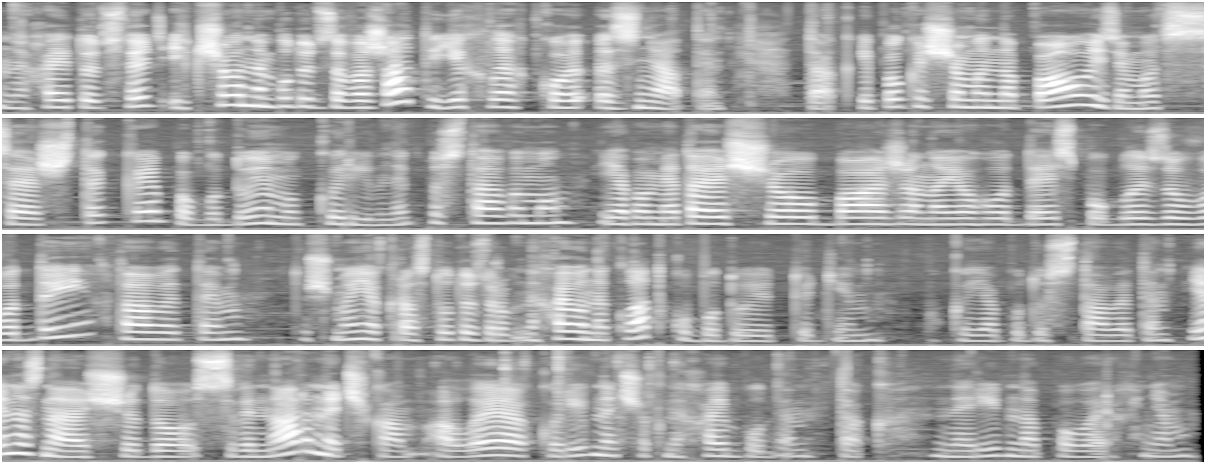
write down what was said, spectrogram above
Нехай тут стоять. Якщо вони будуть заважати, їх легко зняти. Так, і поки що ми на паузі, ми все ж таки побудуємо корівник, поставимо. Я пам'ятаю, що бажано його десь поблизу води ставити. Тож ми якраз тут і зробимо. Нехай вони кладку будують тоді, поки я буду ставити. Я не знаю щодо свинарничка, але корівничок нехай буде. Так, нерівна поверхня.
